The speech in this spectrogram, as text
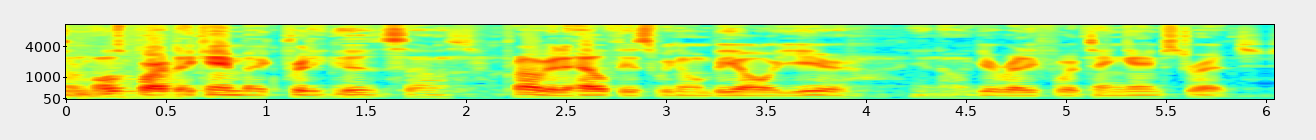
For the most part, they came back pretty good, so it's probably the healthiest we're going to be all year. You know, get ready for a 10 game stretch.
